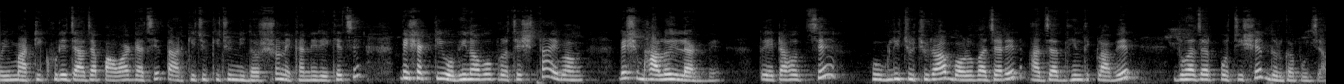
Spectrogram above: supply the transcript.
ওই মাটি খুঁড়ে যা যা পাওয়া গেছে, তার কিছু কিছু নিদর্শন এখানে রেখেছে। বেশ একটি অভিনব প্রচেষ্টা এবং বেশ ভালোই লাগবে। তো এটা হচ্ছে হুগলি চুচুড়া বড়বাজারের আজাদ হিন্দ ক্লাবের দু হাজার পঁচিশের দুর্গাপূজা।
